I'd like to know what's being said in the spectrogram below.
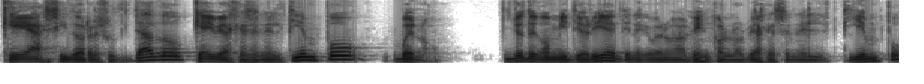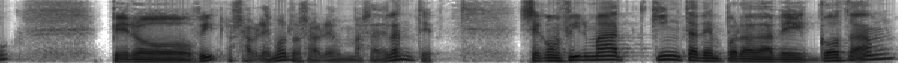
que ha sido resucitado, que hay viajes en el tiempo. Bueno, yo tengo mi teoría y tiene que ver más bien con los viajes en el tiempo, pero, en fin, lo sabremos, lo sabremos más adelante. Se confirma quinta temporada de Gotham.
